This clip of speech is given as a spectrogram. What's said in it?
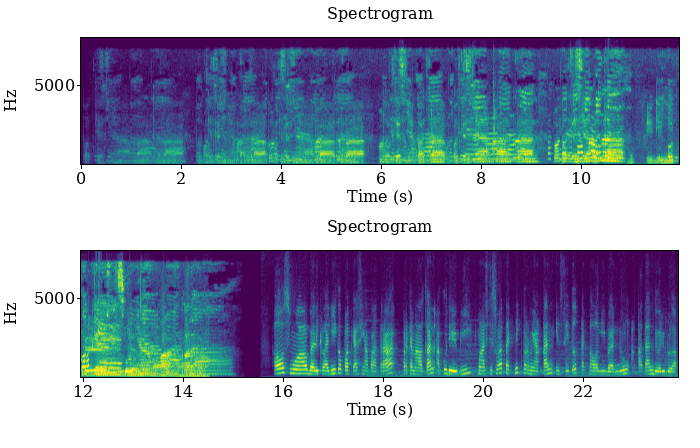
Podcastnya Patra, podcastnya Patra, podcastnya Patra, podcastnya Patra, podcastnya Patra, podcastnya Patra. Ini podcast punya Patra. Halo semua, balik lagi ke podcastnya Patra. Perkenalkan, aku Debbie, mahasiswa Teknik Permiakan Institut Teknologi Bandung Angkatan 2018.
